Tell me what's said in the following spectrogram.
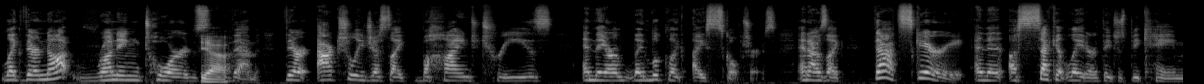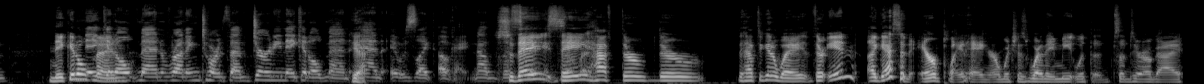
Like they're not running towards Yeah. them. They're actually just like behind trees and they are they look like ice sculptures. And I was like, that's scary. And then a second later, they just became naked old naked men. old men running towards them, dirty naked old men, Yeah. and it was like, okay, now so they they over. have they're they're they have to get away. They're in I guess an airplane hangar, which is where they meet with the Sub Zero guy.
